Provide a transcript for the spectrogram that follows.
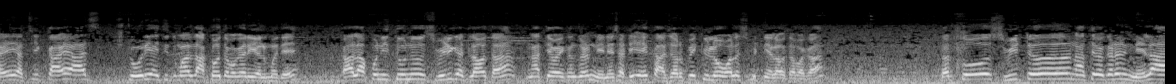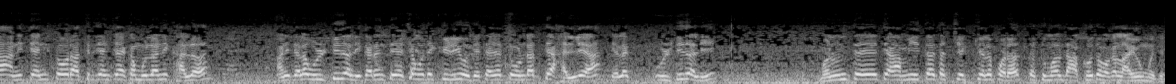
आहे याची काय आज स्टोरी आहे ती तुम्हाला दाखवतो बघा रिअलमध्ये काल आपण इथून स्वीट घेतला होता नातेवाईकांकडे नेण्यासाठी. एक हजार रुपये किलोवाला स्वीट नेला होता बघा. तर तो स्वीट अं, नेला आणि त्यांनी तो रात्री त्यांच्या एका मुलांनी खाल्लं. आणि त्याला उलटी झाली कारण त्याच्यामध्ये किडी होते त्याच्या तोंडात ते हल्ल्या त्याला उलटी झाली. म्हणून ते ते आम्ही इथं आता चेक केलं परत. तर तुम्हाला दाखवतो बघा लाईव्हमध्ये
